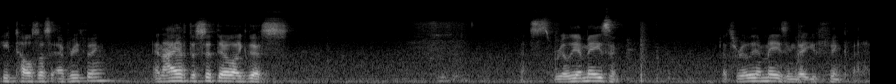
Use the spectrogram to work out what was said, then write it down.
He tells us everything, and I have to sit there like this. That's really amazing. That's really amazing that you think that,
